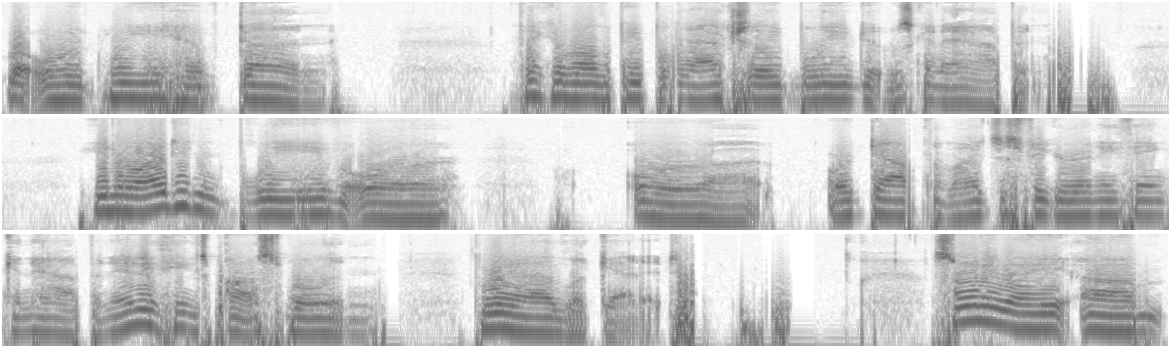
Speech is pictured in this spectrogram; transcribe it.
What would we have done? Think of all the people that actually believed it was going to happen. You know, I didn't believe or or uh, or doubt them. I just figure anything can happen. Anything's possible in the way I look at it. So anyway, um,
